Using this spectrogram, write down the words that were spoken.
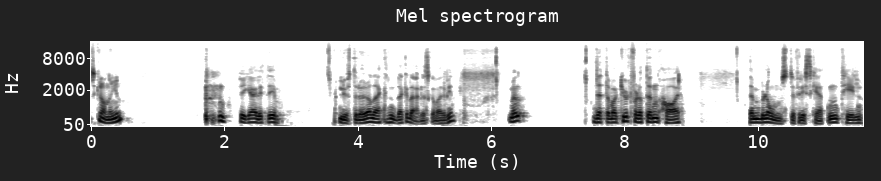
skråningen. Fikk jeg litt i luftrøra. Det, det, er ikke der det skal være vin. Men dette var kult, for den har den blomsterfriskheten til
